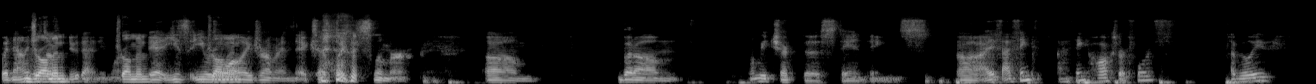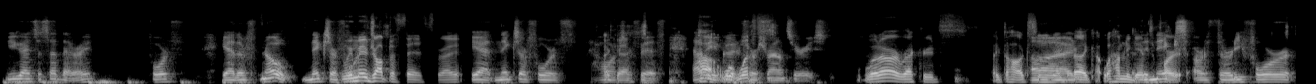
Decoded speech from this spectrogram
But now he just doesn't do that anymore. Drummond. Yeah, he's he was a lot like Drummond, except like slimmer. Um but um let me check the standings. Uh I, I think I think Hawks are fourth, I believe. You guys just said that, right? Fourth? Yeah, they're no, Knicks are fourth. we may have dropped a fifth, right? Yeah, Knicks are fourth, Hawks Okay. are fifth. That'd be a good first round series. What are our records? Like the Hawks, the Uh, like how many The games apart? Knicks are 34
